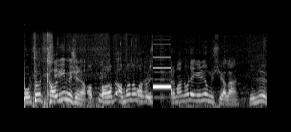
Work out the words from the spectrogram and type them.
Ortalık kan... Seveyim mi şunu? Hop, Abi aman aman. Onu Parmağın oraya geliyormuş ya lan. Gelir.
